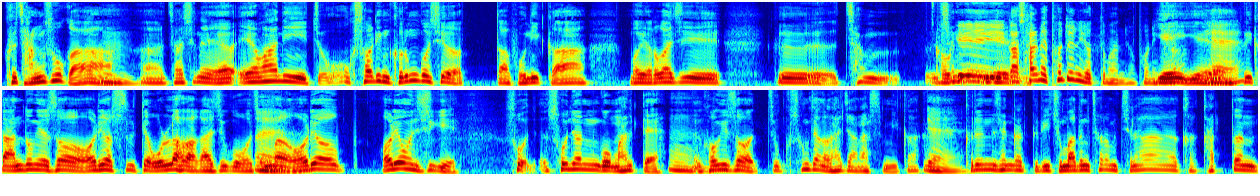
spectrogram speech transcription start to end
그 장소가 음. 아, 자신의 애환이 쭉 서린 그런 곳이었다 보니까 뭐 여러 가지 그참 거기가 예. 삶의 터전이었더만요 보니까. 예, 예, 예. 그러니까 안동에서 어렸을 때 올라와 가지고 정말 예. 어려 어려운 시기 소, 소년공 할 때, 음. 거기서 쭉 성장을 하지 않았습니까? 예. 그런 생각들이 주마등처럼 지나갔던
